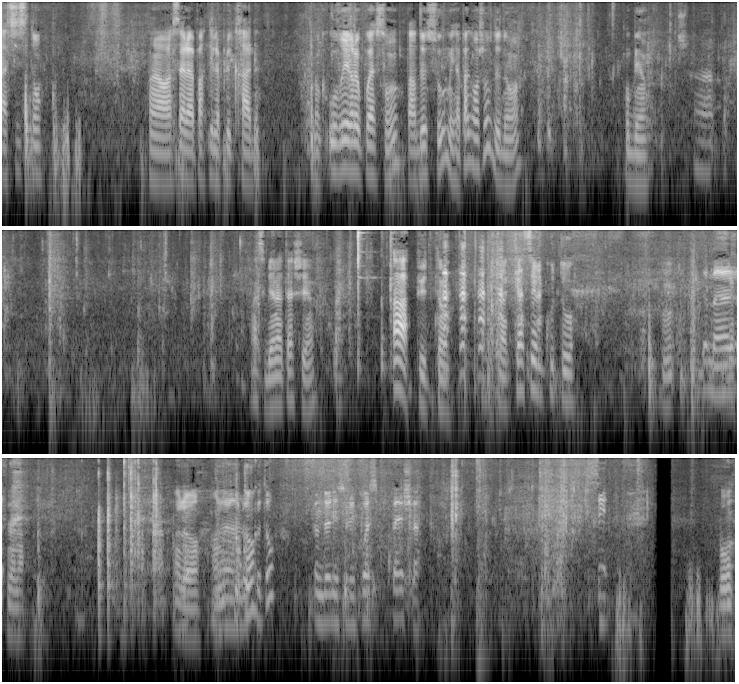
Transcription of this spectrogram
assistant. Alors c'est la partie la plus crade. Donc ouvrir le poisson par dessous, mais il n'y a pas grand chose dedans. hein. Ou bien Ah c'est bien attaché. Hein. Ah putain, on a cassé le couteau. Dommage. Lève-le là. Alors, un autre couteau couteau Tu peux me donner celui de poisson pêche là. Si. Bon,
